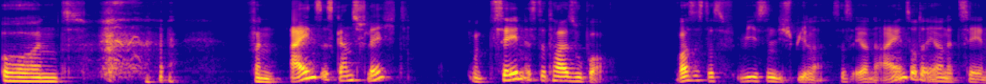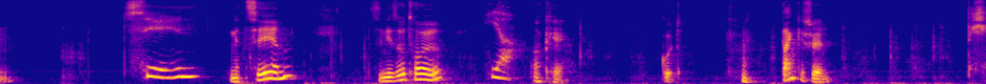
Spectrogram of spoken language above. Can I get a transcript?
Und von 1 ist ganz schlecht und 10 ist total super. Was ist das, wie sind die Spiele? Ist das eher eine 1 oder eher eine 10? Zehn. Eine 10? Sind die so toll? Ja. Okay, gut. Dankeschön. Bitte.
